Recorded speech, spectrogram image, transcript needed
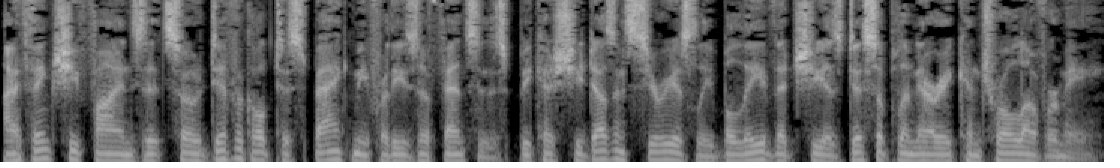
I think she finds it so difficult to spank me for these offenses because she doesn't seriously believe that she has disciplinary control over me.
